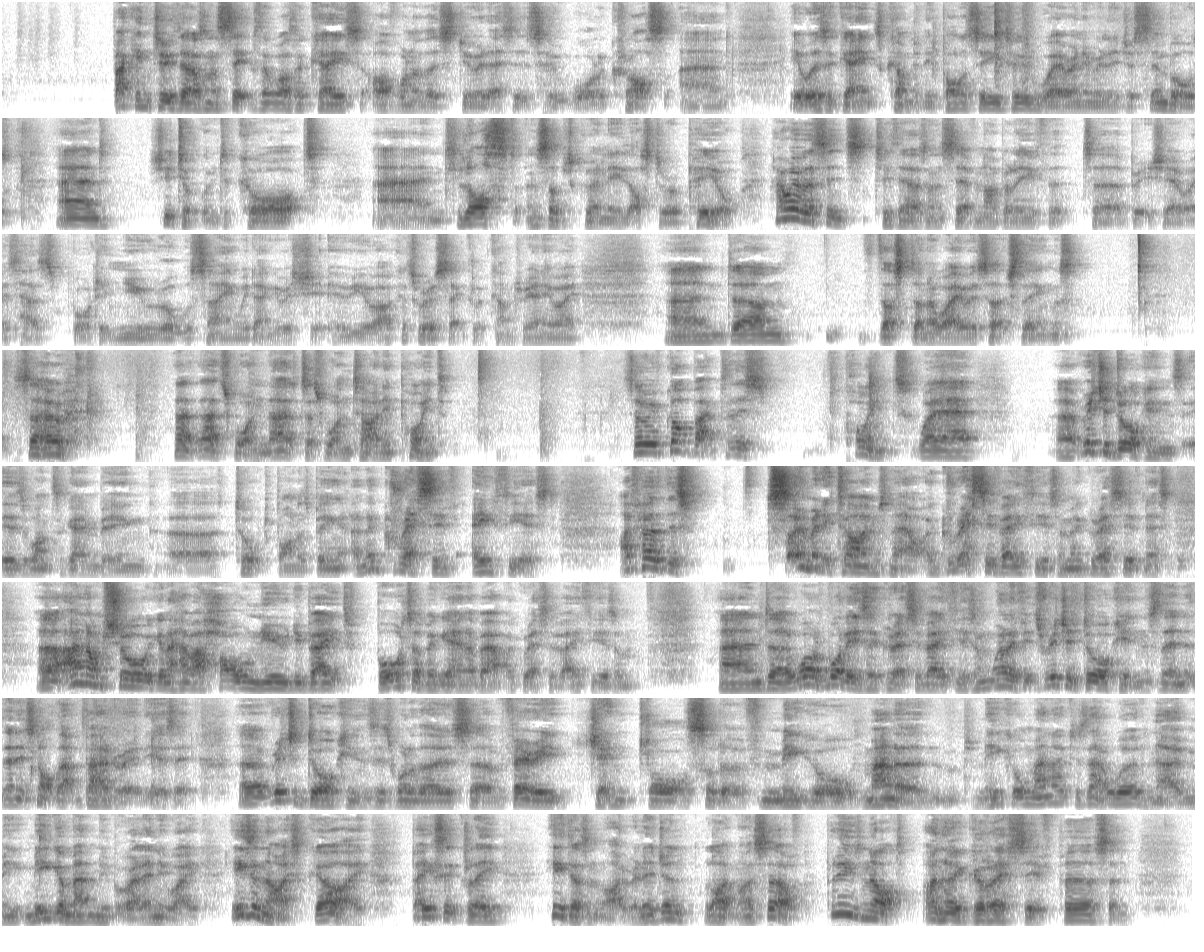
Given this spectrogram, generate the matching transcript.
Back in 2006 there was a case of one of the stewardesses who wore a cross and it was against company policy to wear any religious symbols and she took them to court and lost and subsequently lost her appeal. However since 2007 I believe that uh, British Airways has brought in new rules saying we don't give a shit who you are because we're a secular country anyway and um, thus done away with such things. So that, that's one, that's just one tiny point. So we've got back to this point where uh, Richard Dawkins is once again being uh, talked upon as being an aggressive atheist. I've heard this so many times now, aggressive atheism, aggressiveness, uh, and I'm sure we're going to have a whole new debate brought up again about aggressive atheism. And uh, what, what is aggressive atheism? Well, if it's Richard Dawkins, then, then it's not that bad really, is it? Uh, Richard Dawkins is one of those uh, very gentle, sort of meagle mannered, meagle mannered, is that a word? No, me, meager well anyway, he's a nice guy. Basically, he doesn't like religion, like myself, but he's not an aggressive person.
